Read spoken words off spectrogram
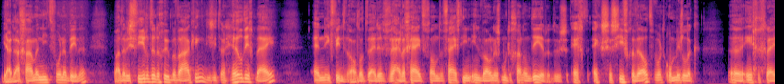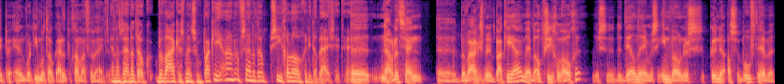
Ja, daar gaan we niet voor naar binnen. Maar er is 24 uur bewaking. Die zit er heel dichtbij. En ik vind wel dat wij de veiligheid van de 15 inwoners moeten garanderen. Dus echt excessief geweld wordt onmiddellijk eh, ingegrepen... en wordt iemand ook uit het programma verwijderd. En dan zijn het ook bewakers met zo'n pakje aan... of zijn het ook psychologen die daarbij zitten? Eh, nou, dat zijn eh, bewakers met een bakje aan. We hebben ook psychologen. Dus de deelnemers, inwoners, kunnen als ze behoefte hebben...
